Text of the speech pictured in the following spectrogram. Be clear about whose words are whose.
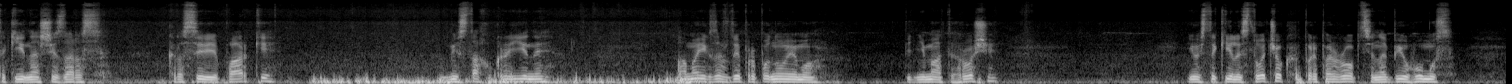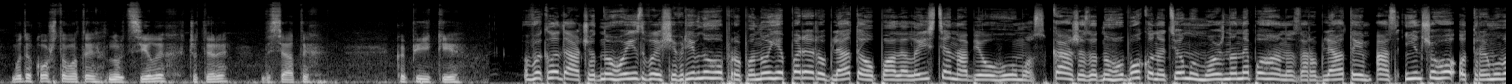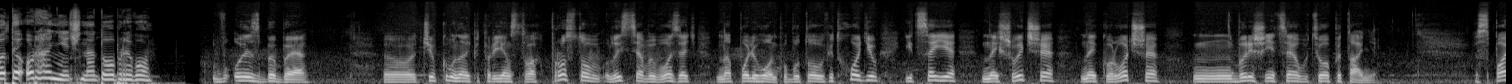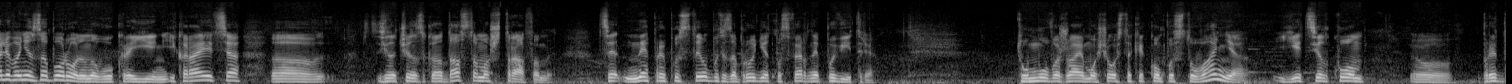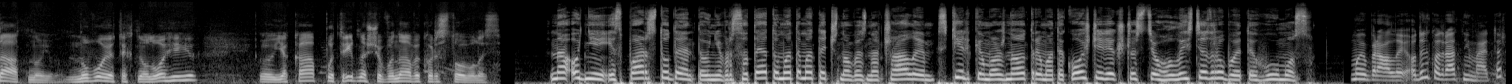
Speaker 1: Такі наші зараз красиві парки в містах України. А ми їх завжди пропонуємо піднімати гроші. І ось такий листочок при переробці на біогумус буде коштувати 0,4 копійки.
Speaker 2: Викладач одного із вишів рівного пропонує переробляти опале листя на біогумус. Каже, з одного боку на цьому можна непогано заробляти, а з іншого отримувати органічне добриво.
Speaker 3: в ОСББ е, чи в комунальних підприємствах просто листя вивозять на полігон побутових відходів, і це є найшвидше, найкоротше вирішення цього, питання. Спалювання заборонено в Україні і карається е, згідно чинного законодавством штрафами. Це неприпустимо бути забруднює атмосферне повітря. Тому вважаємо, що ось таке компостування є цілком е, придатною новою технологією, е, яка потрібна, щоб вона використовувалась.
Speaker 2: На одній із пар студенти університету математично визначали, скільки можна отримати коштів, якщо з цього листя зробити гумус.
Speaker 4: Ми брали один квадратний метр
